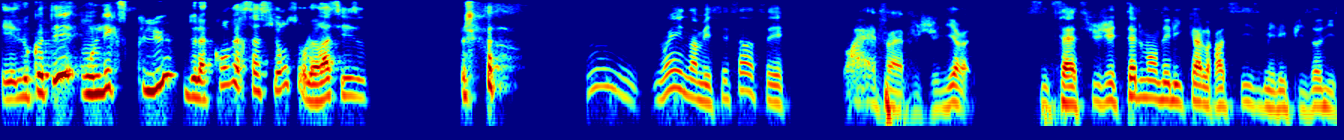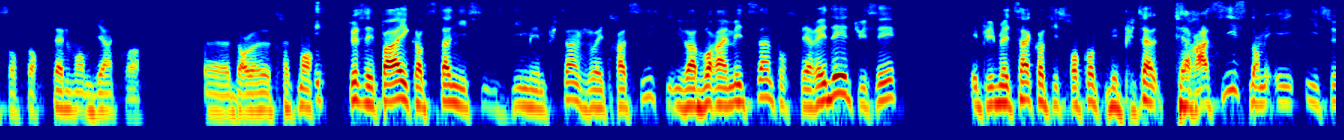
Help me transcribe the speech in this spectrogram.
Et le côté, on l'exclut de la conversation sur le racisme. Hmm, oui, non, mais c'est ça, c'est, ouais, enfin, je veux dire, c'est un sujet tellement délicat, le racisme, et l'épisode, il s'en sort tellement bien, quoi, euh, dans le traitement. Tu sais, c'est pareil, quand Stan, il, il se dit, mais putain, je dois être raciste, il va voir un médecin pour se faire aider, tu sais. Et puis le médecin, quand il se rend compte, mais putain, t'es raciste, non, mais il, il se,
